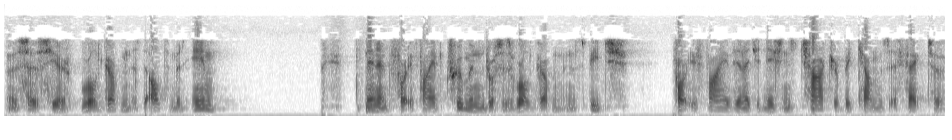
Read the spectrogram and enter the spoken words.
it says here, world government is the ultimate aim then in 45, Truman endorses world government in a speech. 45, the United Nations Charter becomes effective.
